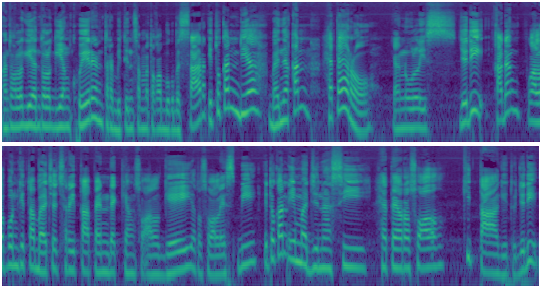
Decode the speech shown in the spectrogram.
antologi antologi yang queer yang terbitin sama toko buku besar itu kan dia banyak kan hetero yang nulis. Jadi kadang walaupun kita baca cerita pendek yang soal gay atau soal lesbi, itu kan imajinasi hetero soal kita gitu. Jadi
